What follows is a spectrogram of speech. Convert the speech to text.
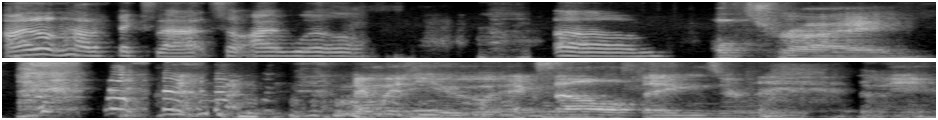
I don't know how to fix that, so I will. Um, I'll try. I'm with you. Excel things are weird to me.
